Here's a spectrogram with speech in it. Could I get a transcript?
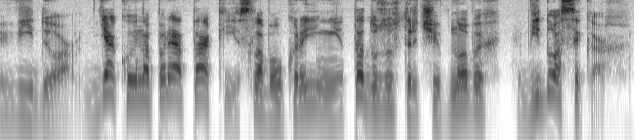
відео. Дякую наперед, так і слава Україні та до зустрічі в нових відосиках.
